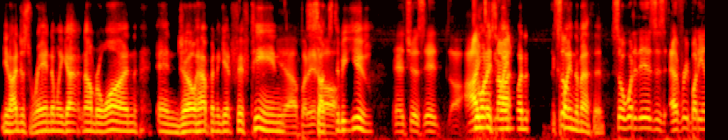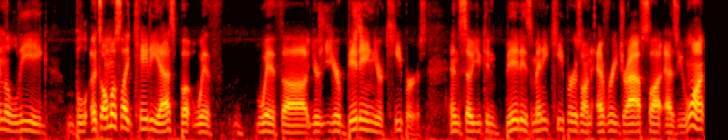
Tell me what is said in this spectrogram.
you know I just randomly got number one and Joe happened to get fifteen. Yeah, but it sucks oh, to be you. It's just it. Uh, I want did explain not. what? Explain the method. So what it is is everybody in the league. It's almost like KDS, but with with uh, you're you're bidding your keepers, and so you can bid as many keepers on every draft slot as you want,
